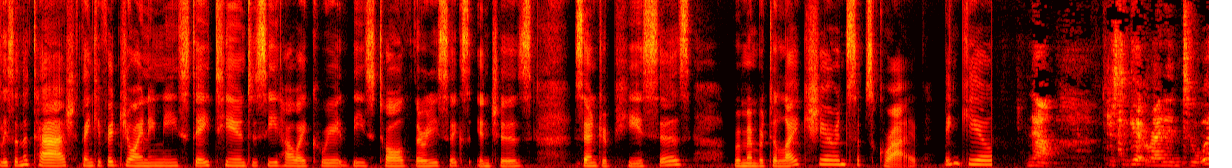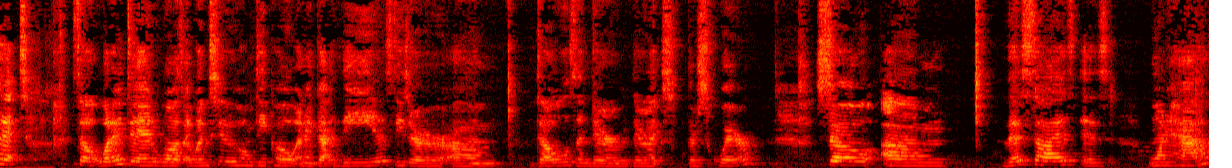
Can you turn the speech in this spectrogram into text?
Lisa Natash. Thank you for joining me. Stay tuned to see how I create these tall 36 inches centerpieces. Remember to like, share, and subscribe. Thank you. Now, just to get right into it, so what I did was I went to Home Depot and I got these. These are um, dowels and they're they're like they're square. So um, this size is one half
